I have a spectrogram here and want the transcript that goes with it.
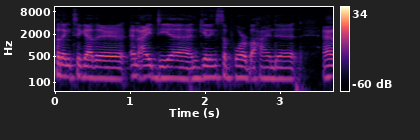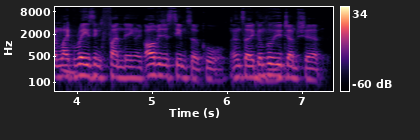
putting together an idea and getting support behind it, and like mm-hmm. raising funding, like all of it just seemed so cool. And so I completely mm-hmm. jumped ship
